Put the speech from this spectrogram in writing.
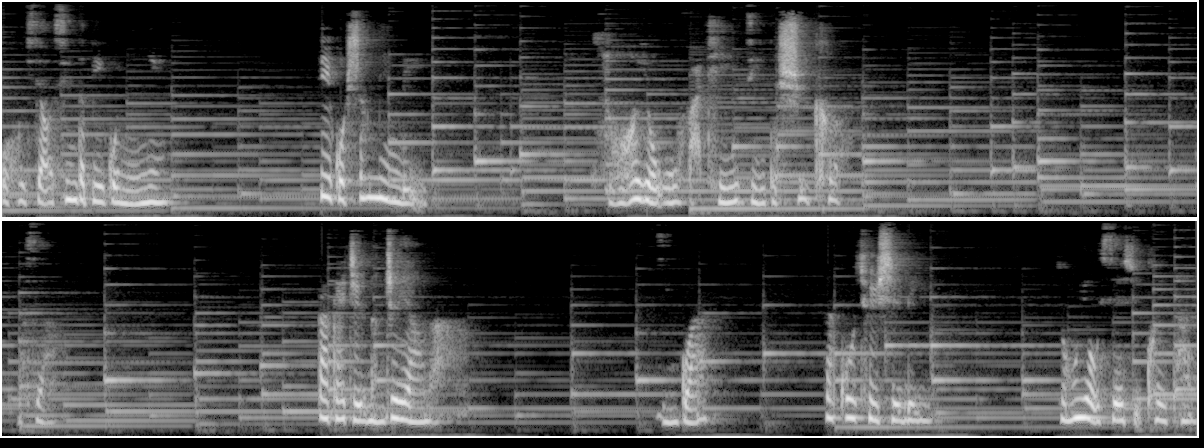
我会小心的避过泥泞，避过生命里所有无法提及的时刻。我想，大概只能这样了。尽管在过去式里，总有些许窥探，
